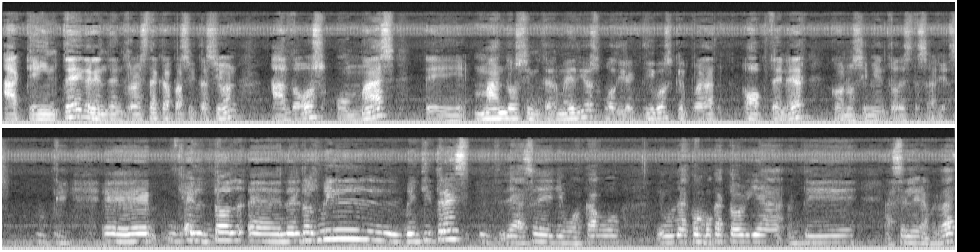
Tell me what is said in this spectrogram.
a que integren dentro de esta capacitación a dos o más eh, mandos intermedios o directivos que puedan obtener conocimiento de estas áreas. Eh, el en el 2023 ya se llevó a cabo una convocatoria de Acelera, ¿verdad?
